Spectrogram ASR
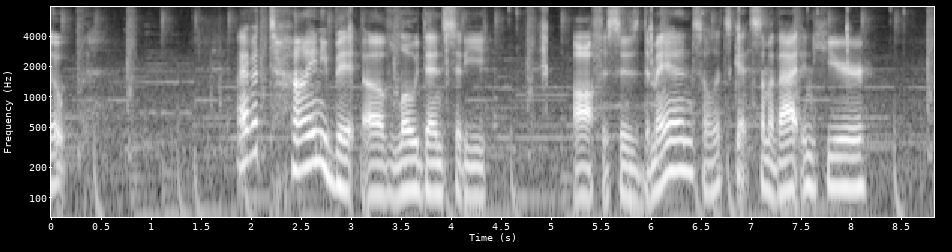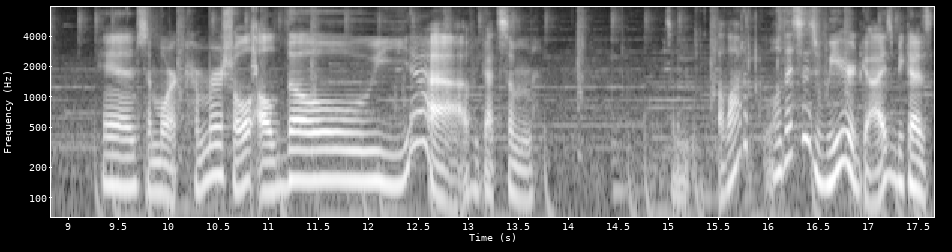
Oh. I have a tiny bit of low density offices demand. So let's get some of that in here. And some more commercial. Although, yeah, we got some, some, a lot of, well, this is weird, guys, because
